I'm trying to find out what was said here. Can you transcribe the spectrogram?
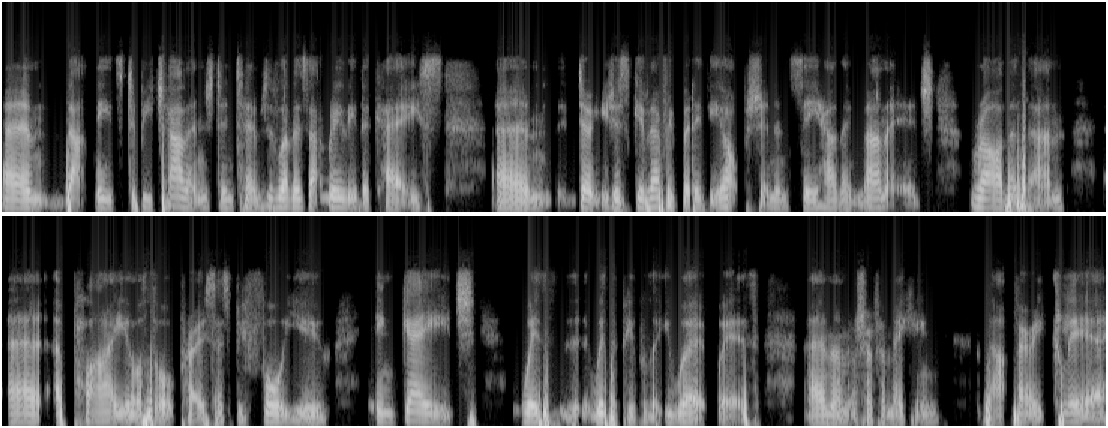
Um, that needs to be challenged in terms of well, is that really the case? Um, don't you just give everybody the option and see how they manage, rather than uh, apply your thought process before you engage with with the people that you work with. Um, I'm not sure if I'm making that very clear.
